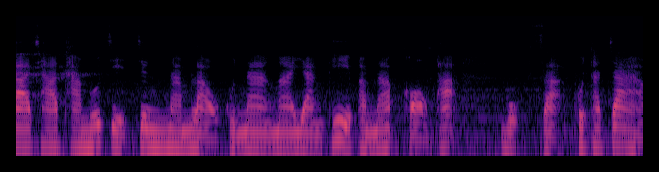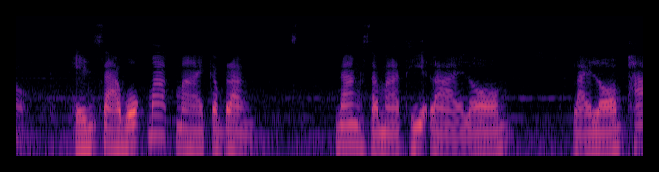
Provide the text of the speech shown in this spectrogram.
ราชาธรรมรุจิจึงนำเหล่าขุนนางมาอย่างที่พำนับของพระบุษพุทธเจ้า เห็นสาวกมากมายกำลังนั่งสมาธิหลายล้อมหลายล้อมพระ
